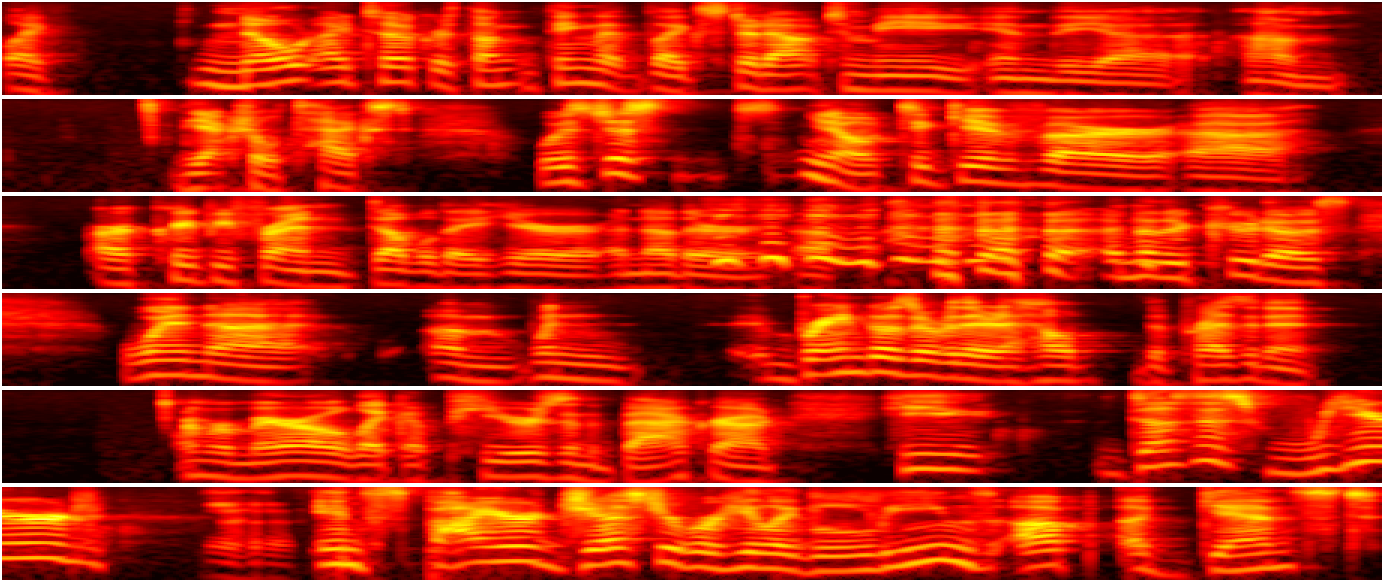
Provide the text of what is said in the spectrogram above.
like note I took or th- thing that like stood out to me in the uh, um, the actual text was just you know to give our uh, our creepy friend Doubleday here another uh, another kudos. When uh, um, when Brain goes over there to help the president Romero like appears in the background. He does this weird inspired gesture where he like leans up against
